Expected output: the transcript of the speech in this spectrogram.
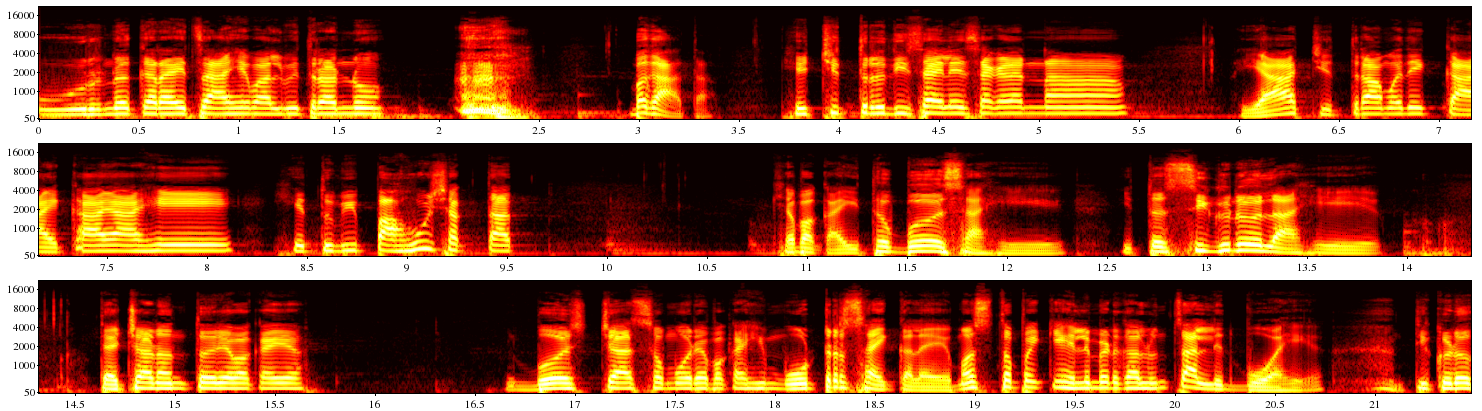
पूर्ण करायचं आहे बालमित्रांनो. बघा आता हे चित्र दिसायलंय सगळ्यांना. या चित्रामध्ये काय काय आहे हे तुम्ही पाहू शकतात. हे बघा इथं बस आहे इथं सिग्नल आहे. त्याच्यानंतर हे बघा बसच्या समोर हे बघा ही मोटरसायकल आहे. मस्तपैकी हेल्मेट घालून चाललेत बो आहे तिकडं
